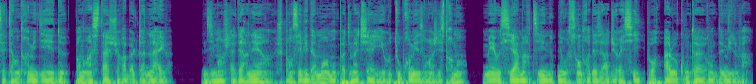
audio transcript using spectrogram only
C'était entre midi et deux, pendant un stage sur Ableton Live. Dimanche la dernière, je pense évidemment à mon pote Mathieu et aux tout premiers enregistrements, mais aussi à Martine au Centre des Arts du Récit pour Allo Compteur en 2020.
